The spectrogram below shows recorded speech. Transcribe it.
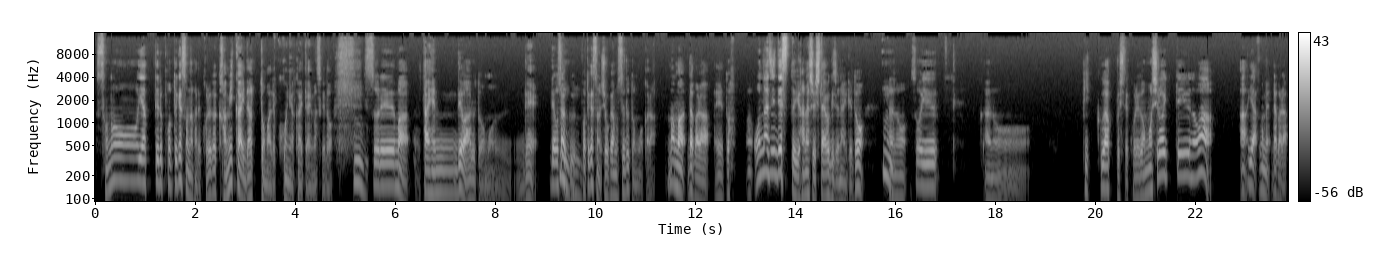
そのやってるポッドキャストの中でこれが神回だとまでここには書いてありますけど、うん。それ、まあ、大変ではあると思うんで、で、おそらくうんうん、ポッドキャストの紹介もすると思うから、まあまあ、だから、えっ、と、同じですという話をしたいわけじゃないけど、うん。あの、そういう、あの、ピックアップしてこれが面白いっていうのは、あ、いや、ごめん。だから、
